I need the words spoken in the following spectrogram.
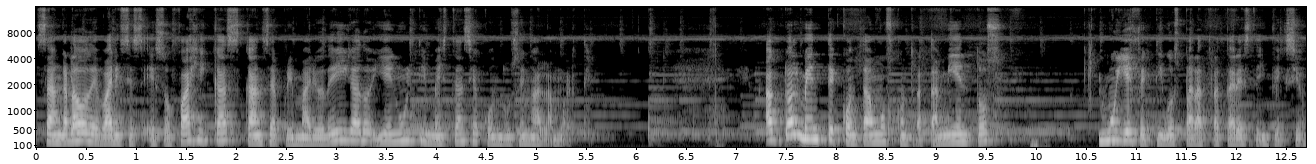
sangrado de varices esofágicas, cáncer primario de hígado y en última instancia conducen a la muerte. Actualmente contamos con tratamientos muy efectivos para tratar esta infección.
